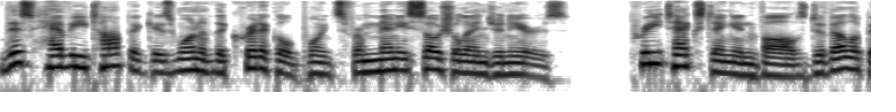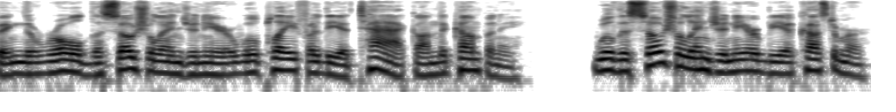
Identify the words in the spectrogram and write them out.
This heavy topic is one of the critical points for many social engineers. Pretexting involves developing the role the social engineer will play for the attack on the company. Will the social engineer be a customer,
